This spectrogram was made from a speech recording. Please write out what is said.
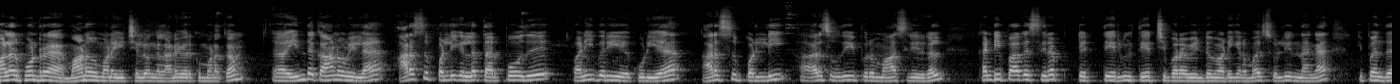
மலர் போன்ற மாணவ மாணவி செல்வங்கள் அனைவருக்கும் வணக்கம். இந்த காணொளியில் அரசு பள்ளிகளில் தற்போது பணிபுரியக்கூடிய அரசு பள்ளி அரசு உதவி பெறும் ஆசிரியர்கள் கண்டிப்பாக சிறப்பு டெட் தேர்வில் தேர்ச்சி பெற வேண்டும் அப்படிங்கிற மாதிரி சொல்லியிருந்தாங்க. இப்போ இந்த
